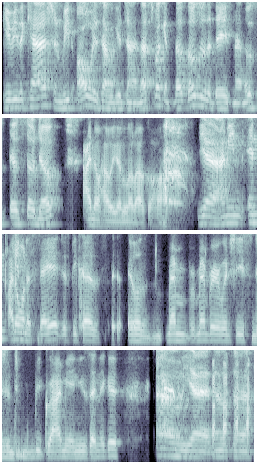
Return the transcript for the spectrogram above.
give you the cash, and we'd always have a good time. That's fucking th- those are the days, man. Those it was so dope. I know how we got a lot of alcohol. Yeah, I mean, and I don't want to say it just because it was. Remember, remember when she used to just be grimy and use that nigga? Oh yeah, that was uh,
